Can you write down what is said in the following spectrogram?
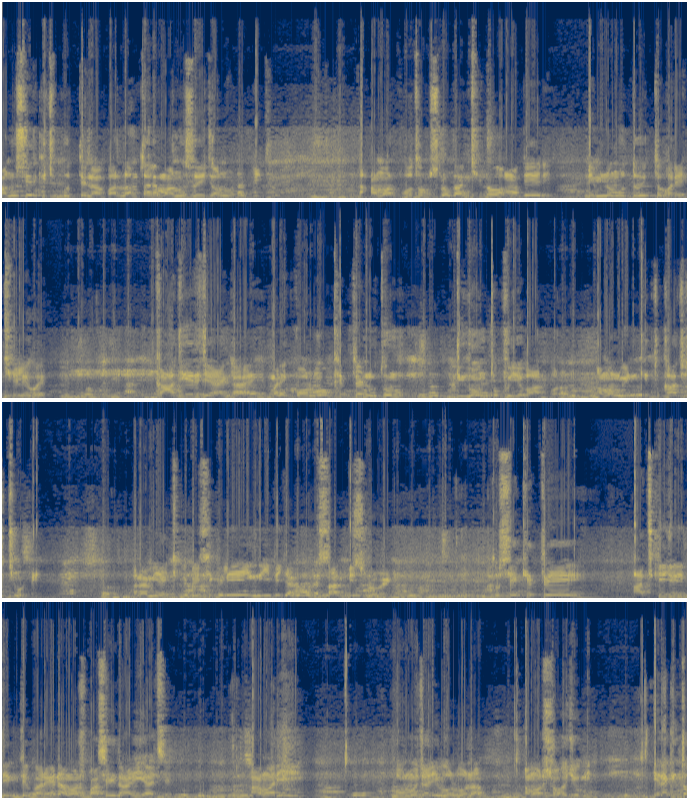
মানুষের কিছু করতে না পারলাম, তাহলে মানুষ হয়ে জন্মটা বৃথা। তা আমার প্রথম স্লোগান ছিল আমাদের নিম্ন মধ্যবিত্ত ঘরের ছেলে হয়ে। কাজের জায়গায় মানে কর্মক্ষেত্রে নতুন দিগন্ত খুঁজে বার করা। আমার মেন কিন্তু কাজ হচ্ছে ওটাই। মানে আমি বেসিক্যালি ইংরেজি যাকে বলে সার্ভিস প্রোভাইডার তো সেক্ষেত্রে আজকে যদি দেখতে পারেন আমার পাশেই দাঁড়িয়ে আছে আমারই কর্মচারী বলব না আমার সহযোগী। এরা কিন্তু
